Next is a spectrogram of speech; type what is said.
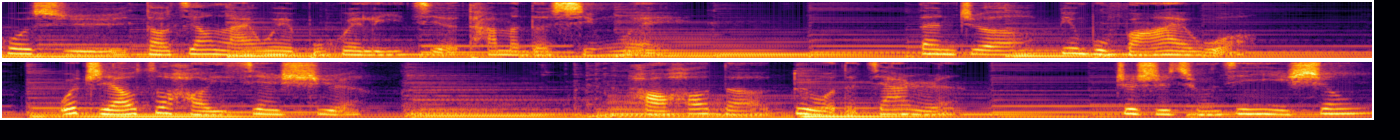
或许到将来我也不会理解他们的行为，但这并不妨碍我。我只要做好一件事，好好的对我的家人，这是穷尽一生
